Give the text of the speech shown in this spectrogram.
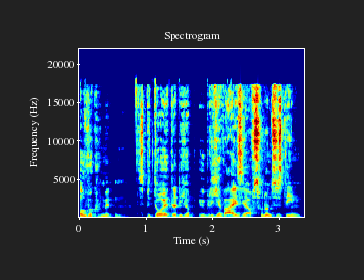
overcommitten. Das bedeutet, ich habe üblicherweise auf so einem System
